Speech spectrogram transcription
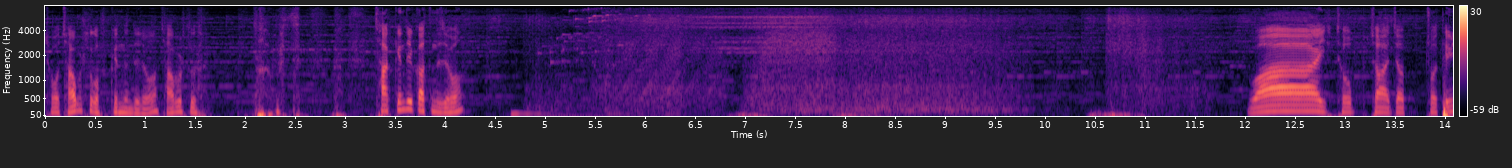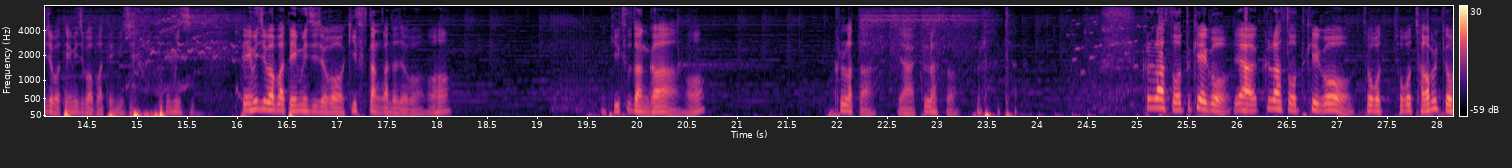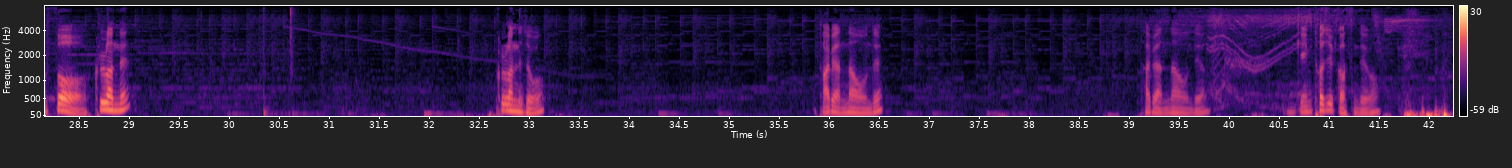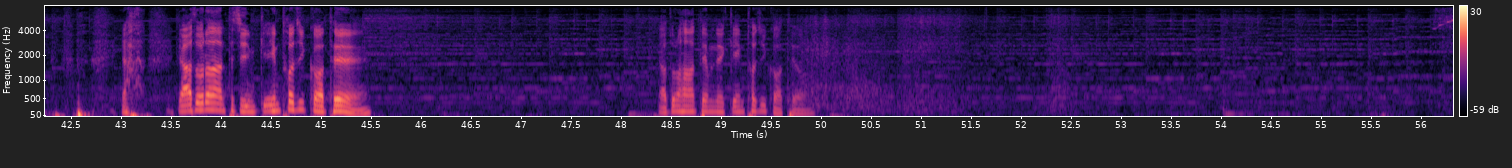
저거 잡을 수가 없겠는데 저거? 잡을 수 잡을 수 잡기 힘들 것 같은데 저거 와, 저, 저, 저, 저 데미지 봐, 데미지 봐봐, 데미지. 데미지. 데미지 봐봐, 데미지 저거. 기수 당 간다, 저거, 어? 기수 당 가, 어? 큰일 났다. 야, 큰일 났어. 큰일 났다. 큰일 났어, 어떡해, 이거. 야, 큰일 났어, 어떡해, 이거. 저거, 저거 잡을 게 없어. 큰일 났네? 큰일 났네, 저거. 답이 안 나오는데? 답이 안 나오는데요? 게임 터질 것 같은데, 이거? 야, 야도란한테 지금 게임 터질 것 같아. 야도란 하나 때문에 게임 터질 것 같아요.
